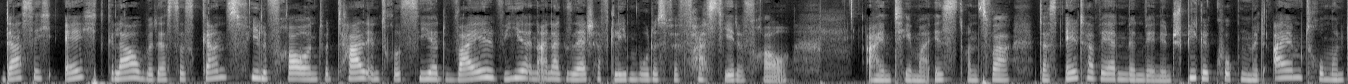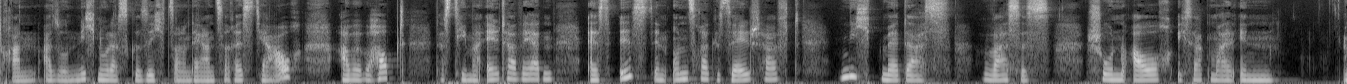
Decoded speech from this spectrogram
dass ich echt glaube, dass das ganz viele Frauen total interessiert, weil wir in einer Gesellschaft leben, wo das für fast jede Frau ein Thema ist, und zwar das Älterwerden, wenn wir in den Spiegel gucken, mit allem drum und dran, also nicht nur das Gesicht, sondern der ganze Rest ja auch, aber überhaupt das Thema Älterwerden. Es ist in unserer Gesellschaft nicht mehr das, was es schon auch, ich sag mal, in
